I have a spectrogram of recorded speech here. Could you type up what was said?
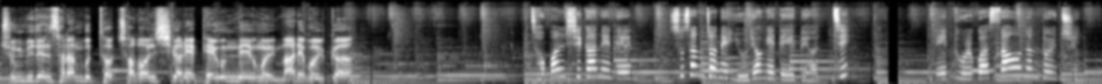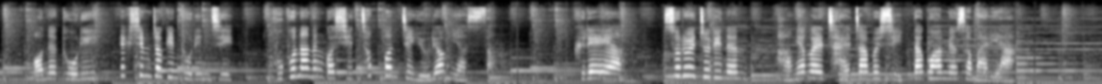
준비된 사람부터 저번 시간에 배운 내용을 말해볼까? 저번 시간에는 수상전의 요령에 대해 배웠지? 내 돌과 싸우는 돌 중 어느 돌이 핵심적인 돌인지 구분하는 것이 첫 번째 요령이었어. 그래야 수를 줄이는 방향을 잘 잡을 수 있다고 하면서 말이야.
